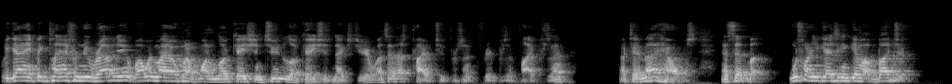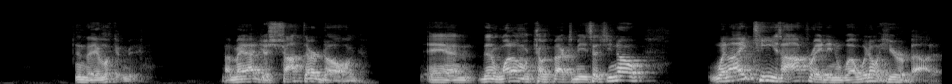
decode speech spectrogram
We got any big plans for new revenue? Well, we might open up one location, two locations next year. Well, I said, that's probably 2%, 3%, 5%. Okay, that helps. And I said, but which one of you guys to give up budget? And they look at me. I mean, I just shot their dog. And then one of them comes back to me and says, you know, when IT is operating well, we don't hear about it.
